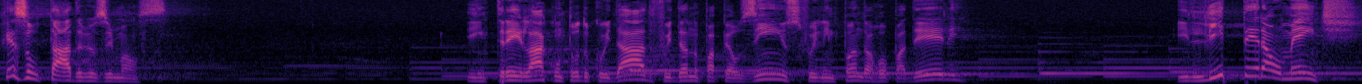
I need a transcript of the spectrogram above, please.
Resultado, meus irmãos. Entrei lá com todo cuidado, fui dando papelzinhos, fui limpando a roupa dele. E literalmente,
